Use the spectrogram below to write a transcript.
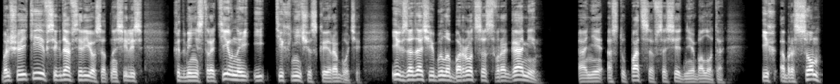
Большевики всегда всерьез относились к административной и технической работе. Их задачей было бороться с врагами, а не оступаться в соседнее болото. Их образцом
